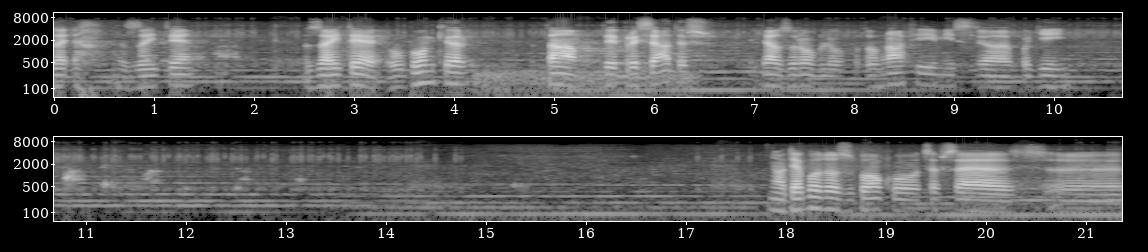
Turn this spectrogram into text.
е, зайти, зайти в бункер. Там ти присядеш, я зроблю фотографії місця подій. От я буду збоку це все з, е,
